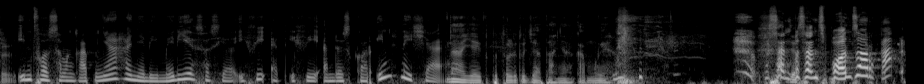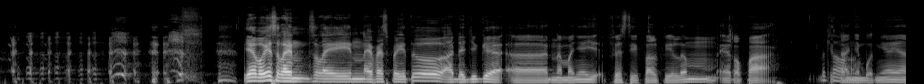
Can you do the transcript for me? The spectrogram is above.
Tuh. Info selengkapnya hanya di media sosial IVI at IVI underscore Indonesia. Nah, ya itu betul itu jatahnya kamu ya. Pesan-pesan sponsor kak. ya pokoknya selain selain FSP itu ada juga eh, namanya Festival Film Eropa. Betul. Kita nyebutnya ya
